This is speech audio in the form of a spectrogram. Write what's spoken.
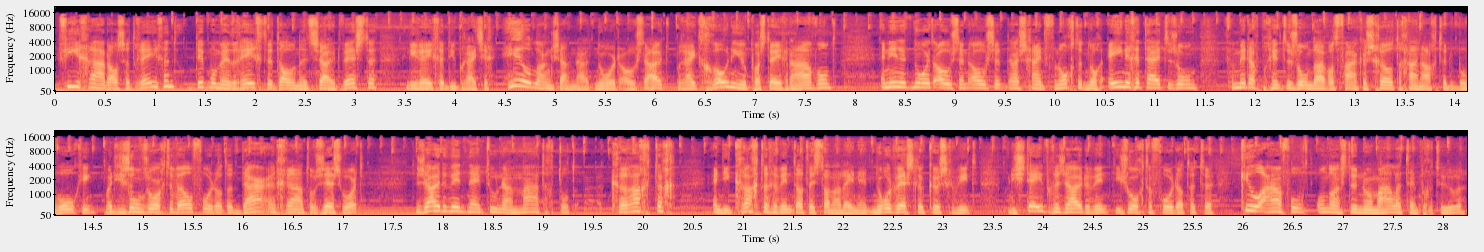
4 graden als het regent. Op dit moment regent het al in het zuidwesten. Die regen die breidt zich heel langzaam naar het noordoosten uit. Bereikt Groningen pas tegen de avond. En in het noordoosten en oosten, daar schijnt vanochtend nog enige tijd de zon. Vanmiddag begint de zon daar wat vaker schuil te gaan achter de bewolking. Maar die zon zorgt er wel voor dat het daar een graad of 6 wordt. De zuidenwind neemt toe naar matig tot krachtig. En die krachtige wind dat is dan alleen in het noordwestelijk kustgebied. Maar die stevige zuidenwind die zorgt ervoor dat het uh, kil aanvoelt... ondanks de normale temperaturen.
